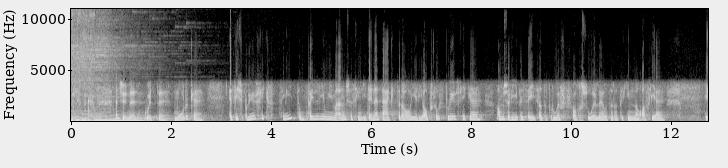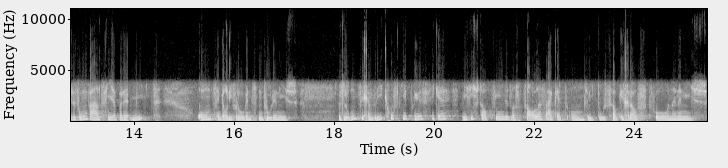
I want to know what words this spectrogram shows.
Glück. Einen schönen guten Morgen. Es ist Prüfungszeit und viele junge Menschen sind in diesen Tagen dran, ihre Abschlussprüfungen am Schreiben, sei es an der Berufsfachschule oder an den Gymnasien. Ihr Umfeld fiebert mit und sind alle froh, wenn es dann durch ist. Es lohnt sich ein Blick auf die Prüfungen, wie sie stattfinden, was die Zahlen sagen und wie die Aussagekraft von ihnen ist.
